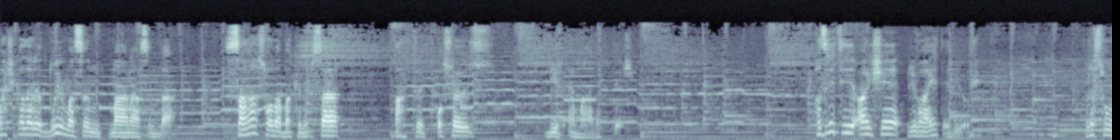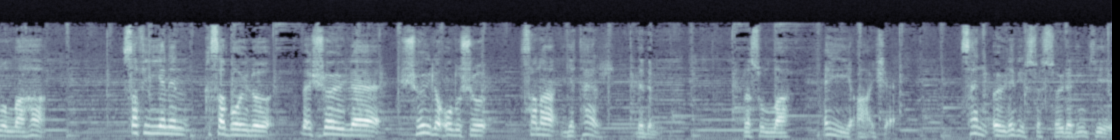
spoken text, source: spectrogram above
başkaları duymasın manasında sağa sola bakınırsa artık o söz bir emanettir. Hazreti Ayşe rivayet ediyor. Resulullah'a Safiye'nin kısa boylu ve şöyle şöyle oluşu sana yeter dedim. Resulullah ey Ayşe sen öyle bir söz söyledin ki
